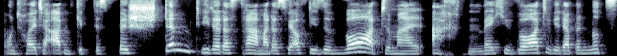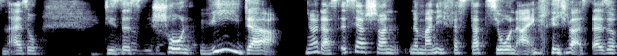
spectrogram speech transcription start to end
Und heute Abend gibt es bestimmt wieder das Drama, dass wir auf diese Worte mal achten, welche Worte wir da benutzen. Also dieses schon wieder ja, das ist ja schon eine Manifestation eigentlich was. Also,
